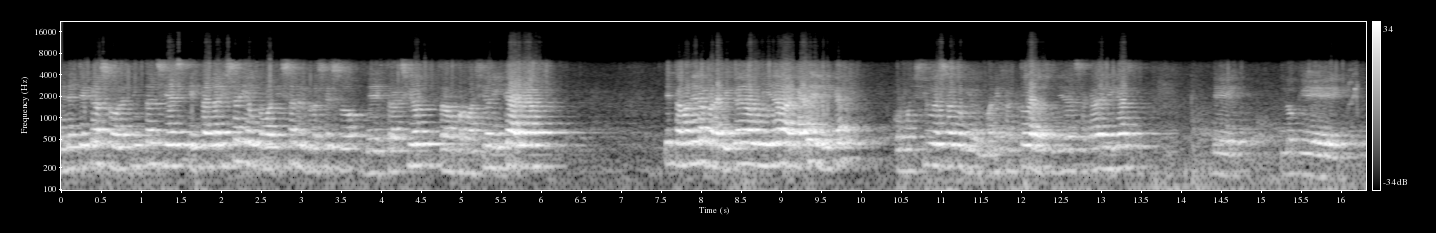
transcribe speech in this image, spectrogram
en este caso, en esta instancia, es estandarizar y automatizar el proceso de extracción, transformación y carga, de esta manera para que cada unidad académica, como en es algo que manejan todas las unidades académicas, eh, lo que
